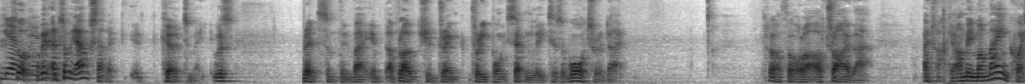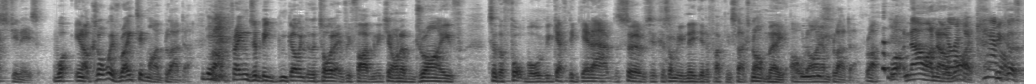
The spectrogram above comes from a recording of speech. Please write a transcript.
Yeah. So, I mean, and something else that occurred to me it was read something about a bloke should drink three point seven liters of water a day. So I thought, all right, I'll try that. And fucking, I mean, my main question is what you know, because I always rated my bladder. Yeah. Like, friends would be going to the toilet every five minutes. You know, on a drive to the football, we'd have to get out the services because somebody needed a fucking slash. Not me, oh, old iron bladder. Right. Well, now I know You're like a because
